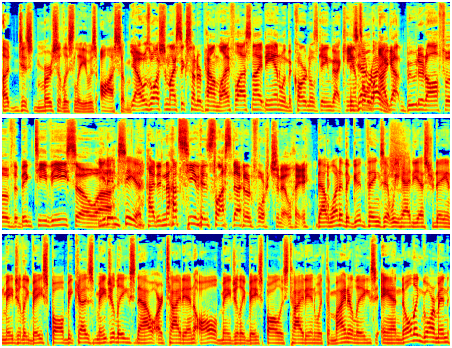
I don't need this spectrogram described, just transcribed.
uh, just mercilessly. It was awesome. Yeah, I was watching my 600 pound life last night, Dan, when the Cardinals game got Is that canceled. right? I got booted off of the big TV, so uh, You didn't see it? I did not see this last night, unfortunately. Now, one of the good things that we had yesterday in Major League Baseball, because Major Leagues now are tied in, all of Major League Baseball is tied in with the minor leagues, and Nolan Gorman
